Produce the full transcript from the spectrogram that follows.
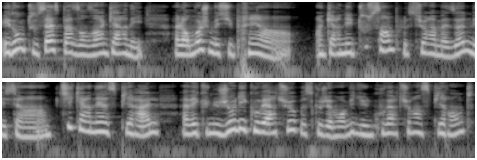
Et donc tout ça se passe dans un carnet. Alors moi je me suis pris un, carnet tout simple sur Amazon, mais c'est un petit carnet à spirale avec une jolie couverture parce que j'avais envie d'une couverture inspirante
